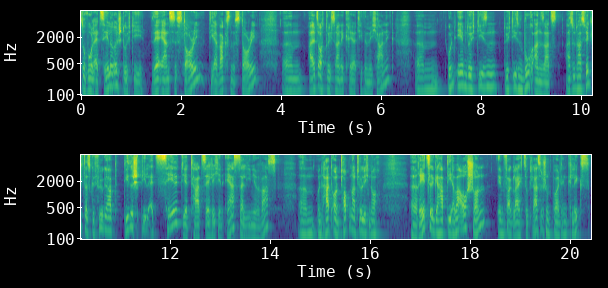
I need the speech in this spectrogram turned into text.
sowohl erzählerisch durch die sehr ernste Story, die erwachsene Story, ähm, als auch durch seine kreative Mechanik ähm, und eben durch diesen, durch diesen Buchansatz. Also du hast wirklich das Gefühl gehabt, dieses Spiel erzählt dir tatsächlich in erster Linie was ähm, und hat on top natürlich noch äh, Rätsel gehabt, die aber auch schon im Vergleich zu klassischen Point-and-Clicks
